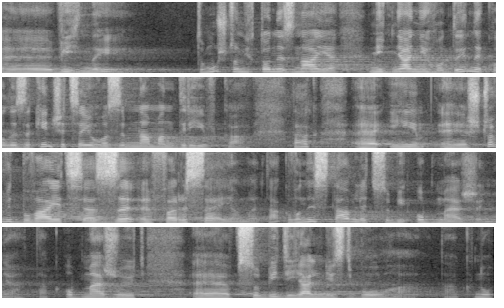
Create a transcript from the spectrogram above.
е, війни. Тому що ніхто не знає ні дня, ні години, коли закінчиться його земна мандрівка. Так? Е, І е, що відбувається з е, фарисеями? Так? Вони ставлять собі обмеження, так? обмежують в собі діяльність Бога. Так? Ну,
